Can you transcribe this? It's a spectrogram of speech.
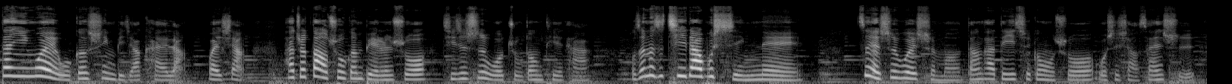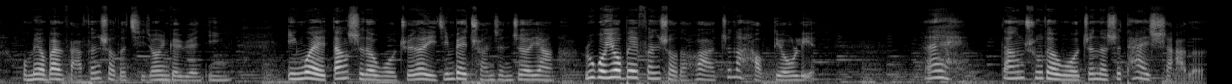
但因为我个性比较开朗外向，他就到处跟别人说，其实是我主动贴他。我真的是气到不行呢。这也是为什么当他第一次跟我说我是小三时，我没有办法分手的其中一个原因。因为当时的我觉得已经被传成这样，如果又被分手的话，真的好丢脸。哎，当初的我真的是太傻了，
